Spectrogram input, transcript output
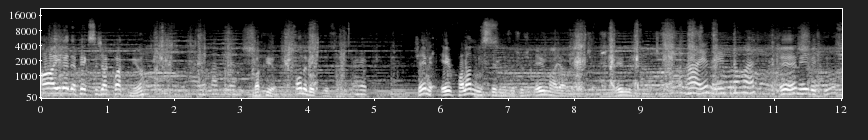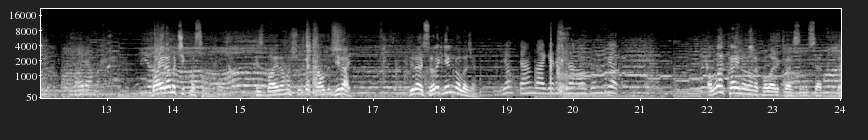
Aile de pek sıcak bakmıyor. Bakıyor. Bakıyor. Onu bekliyorsunuz. Evet. Şey mi ev falan mı istediniz de çocuk ev mi ayarlamaya çalışıyor? Ev mi çalışıyor? Hayır ev falan var. Ee neyi bekliyorsunuz? Bayram. Bayramı çıkmasın. Kız bayrama şurada kaldı bir ay. Bir ay sonra gelin olacaksın. Yok canım daha gelin falan olduğumuz yok. Allah kaynanana kolaylık versin bu sertlikte.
